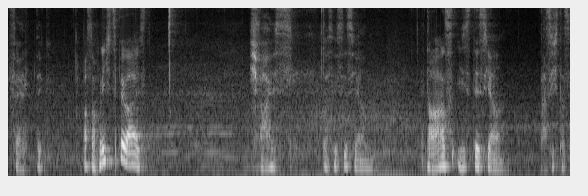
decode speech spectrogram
fertig. Was noch nichts beweist. Ich weiß, das ist es ja. Das ist es ja, dass ich das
